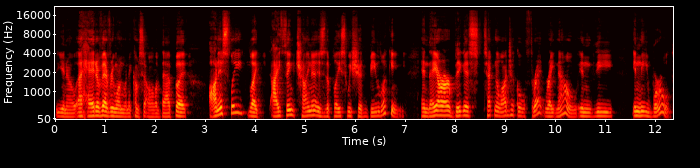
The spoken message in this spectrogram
you know, ahead of everyone when it comes to all of that. But honestly, like, I think China is the place we should be looking, and they are our biggest technological threat right now in the in the world.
